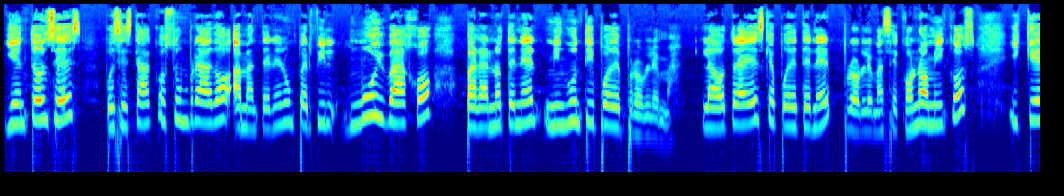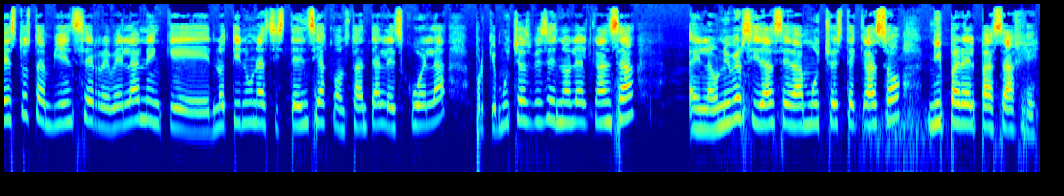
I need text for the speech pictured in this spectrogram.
y entonces pues está acostumbrado a mantener un perfil muy bajo para no tener ningún tipo de problema. La otra es que puede tener problemas económicos y que estos también se revelan en que no tiene una asistencia constante a la escuela porque muchas veces no le alcanza. En la universidad se da mucho este caso ni para el pasaje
